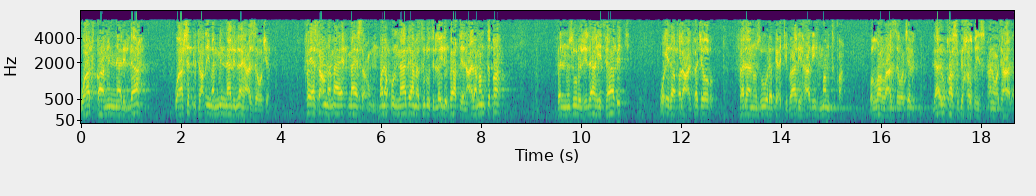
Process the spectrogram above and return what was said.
وأتقى منا لله وأشد تعظيما منا لله عز وجل فيسعون ما ما يسعهم ونقول ما دام ثلث الليل باقيا على منطقة فالنزول الإلهي ثابت وإذا طلع الفجر فلا نزول باعتبار هذه المنطقة. والله عز وجل لا يقاس بخلقه سبحانه وتعالى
